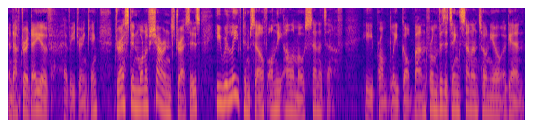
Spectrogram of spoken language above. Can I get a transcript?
And after a day of heavy drinking, dressed in one of Sharon's dresses, he relieved himself on the Alamo cenotaph. He promptly got banned from visiting San Antonio again,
